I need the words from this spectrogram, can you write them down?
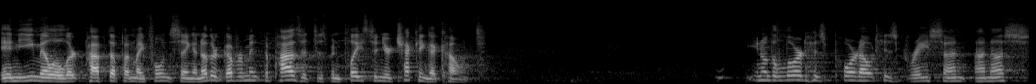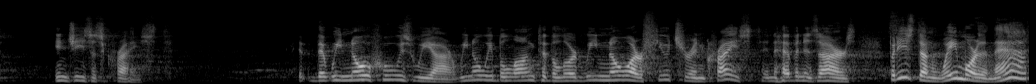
An email alert popped up on my phone saying, Another government deposit has been placed in your checking account. You know, the Lord has poured out His grace on, on us in Jesus Christ that we know whose we are. We know we belong to the Lord. We know our future in Christ, and heaven is ours. But He's done way more than that.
